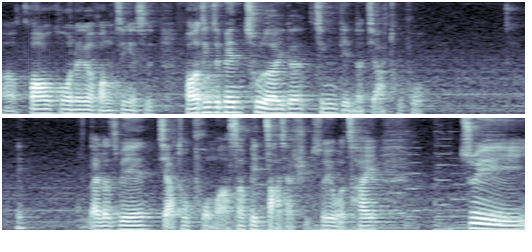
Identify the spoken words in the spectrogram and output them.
啊，包括那个黄金也是，黄金这边出了一个经典的假突破，哎，来到这边假突破马上被砸下去，所以我猜。最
